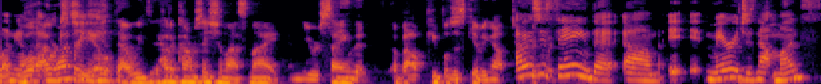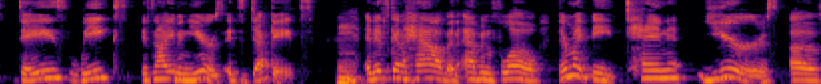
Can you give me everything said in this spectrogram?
let me know well, how I that works want for you you. to hit that. We had a conversation last night, and you were saying that about people just giving up. I was just saying that um, it, it- marriage is not months, days, weeks. It's not even years. It's decades. Hmm. And it's going to have an ebb and flow. There might be 10 years of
